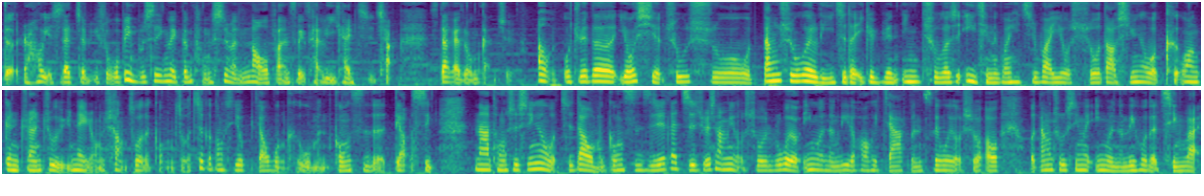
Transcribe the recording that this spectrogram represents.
的，然后也是在这里说，我并不是因为跟同事们闹翻所以才离。离开职场是大概这种感觉哦。我觉得有写出说我当初会离职的一个原因，除了是疫情的关系之外，也有说到是因为我渴望更专注于内容创作的工作。这个东西又比较吻合我们公司的调性。那同时是因为我知道我们公司直接在直觉上面有说，如果有英文能力的话会加分，所以我有说哦，我当初是因为英文能力获得青睐。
